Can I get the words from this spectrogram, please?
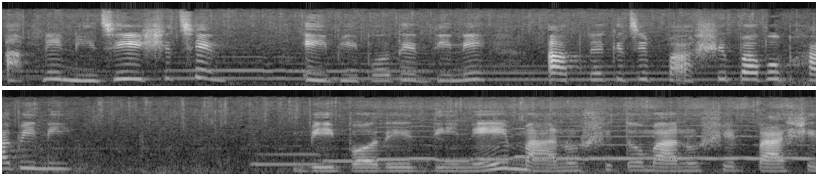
আপনি নিজে এসেছেন? এই বিপদের দিনে আপনাকে যে পাশে পাবো ভাবিনি। বিপদের দিনে মানুষই তো মানুষের পাশে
